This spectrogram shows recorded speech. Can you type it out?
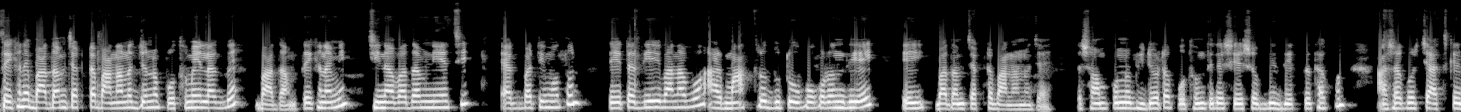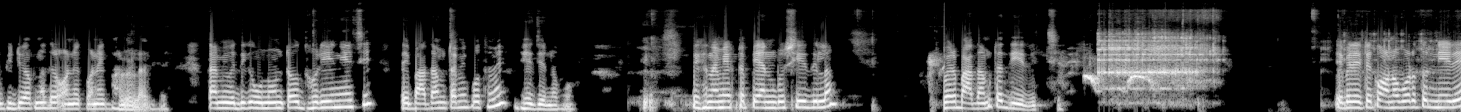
তো এখানে বাদাম চাকটা বানানোর জন্য প্রথমেই লাগবে বাদাম। তো এখানে আমি চীনা বাদাম নিয়েছি, এক বাটি মতন। তো এটা দিয়েই বানাবো আর মাত্র দুটো উপকরণ দিয়েই এই বাদাম চাকটা বানানো যায়। তো সম্পূর্ণ ভিডিওটা প্রথম থেকে শেষ অবধি দেখতে থাকুন। আশা করছি আজকের ভিডিও আপনাদের অনেক অনেক ভালো লাগবে। তো আমি ওইদিকে উনুনটাও ধরিয়ে নিয়েছি তাই বাদামটা আমি প্রথমে ভেজে নেব। এখানে আমি একটা প্যান বসিয়ে দিলাম। এবার বাদামটা দিয়ে দিচ্ছি। এবার এটাকে অনবরত নেড়ে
